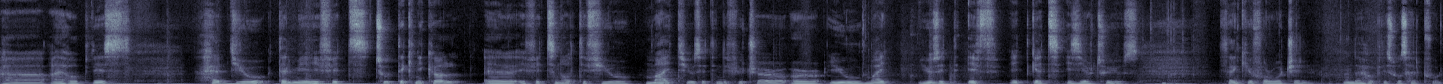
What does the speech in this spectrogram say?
uh, I hope this helped you. Tell me if it's too technical uh, if it's not if you might use it in the future or you might use it if it gets easier to use. Thank you for watching and I hope this was helpful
